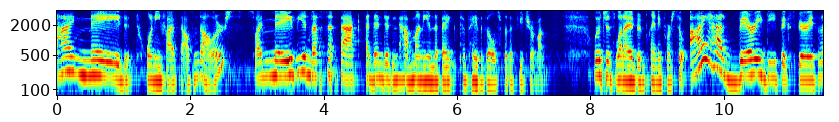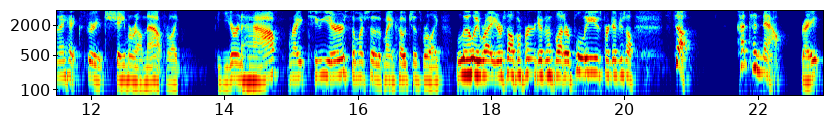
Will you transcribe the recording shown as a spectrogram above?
i made $25000 so i made the investment back and then didn't have money in the bank to pay the bills for the future months which is what i had been planning for. So i had very deep experience and then i had experienced shame around that for like a year and a half, right? Two years, so much so that my coaches were like, Lilly, write yourself a forgiveness letter. Please forgive yourself. So cut to now, right?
